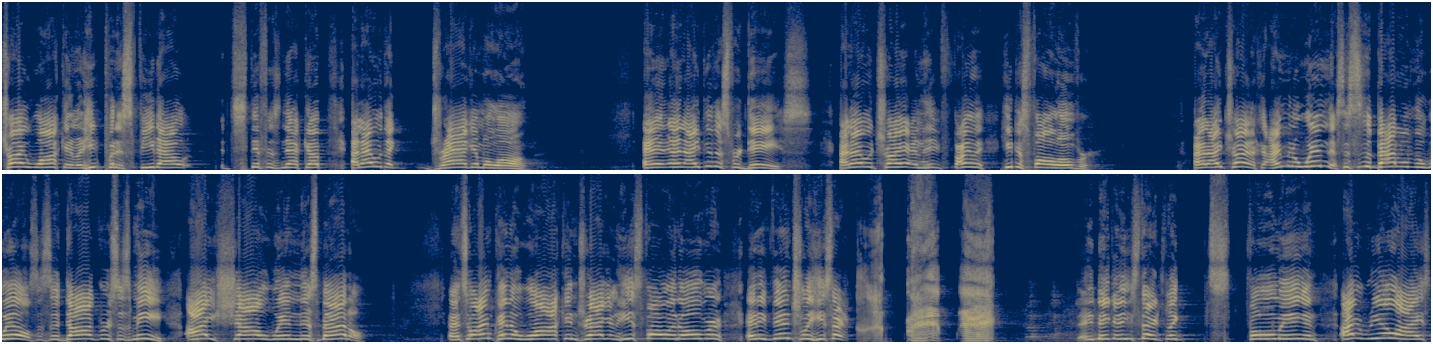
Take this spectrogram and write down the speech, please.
try walking him, and he'd put his feet out, stiff his neck up, and I would like drag him along. And, and I did this for days. And I would try it, and he, finally, he'd just fall over. And I try, I'm going to win this. This is a battle of the wills. This is a dog versus me. I shall win this battle. And so I'm kind of walking, dragging, he's falling over, and eventually he starts, he starts like foaming, and I realized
